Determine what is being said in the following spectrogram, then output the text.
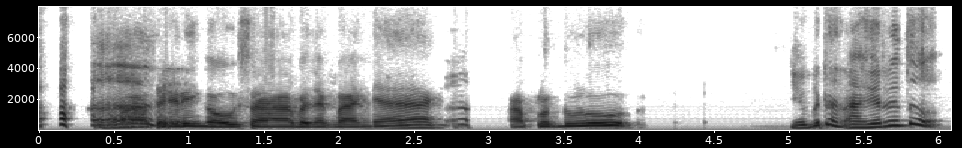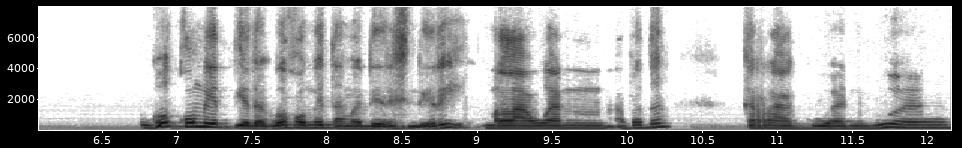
Materi nggak usah banyak-banyak. Upload dulu. Ya benar akhirnya tuh gue komit gitu. Gue komit sama diri sendiri melawan apa tuh? Keraguan gue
